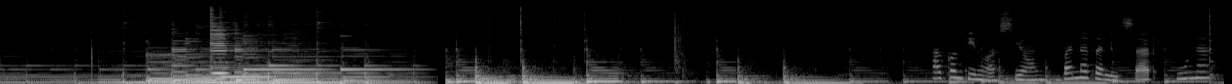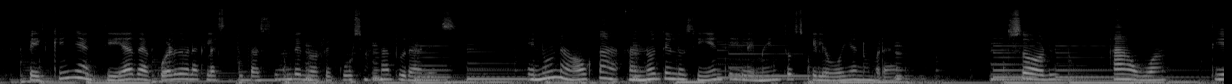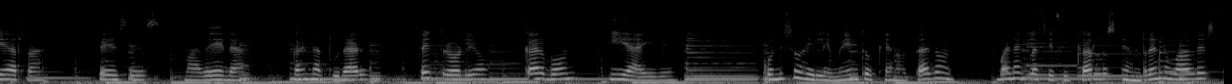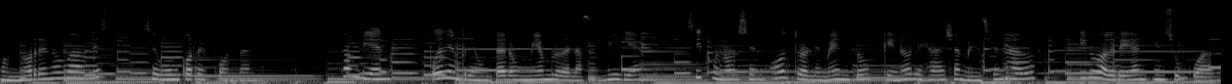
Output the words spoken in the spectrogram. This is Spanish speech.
A continuación van a realizar una pequeña actividad de acuerdo a la clasificación de los recursos naturales. En una hoja anoten los siguientes elementos que le voy a nombrar. Sol, agua, tierra, peces, madera, gas natural, petróleo, carbón y aire. Con esos elementos que anotaron, van a clasificarlos en renovables o no renovables según correspondan. También pueden preguntar a un miembro de la familia si conocen otro elemento que no les haya mencionado y lo agregan en su cuadro.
